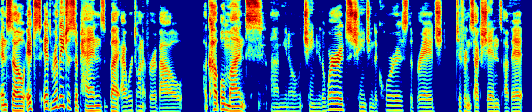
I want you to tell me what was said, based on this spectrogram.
And so it's, it really just depends, but I worked on it for about a couple months, um, you know, changing the words, changing the chorus, the bridge, different sections of it.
